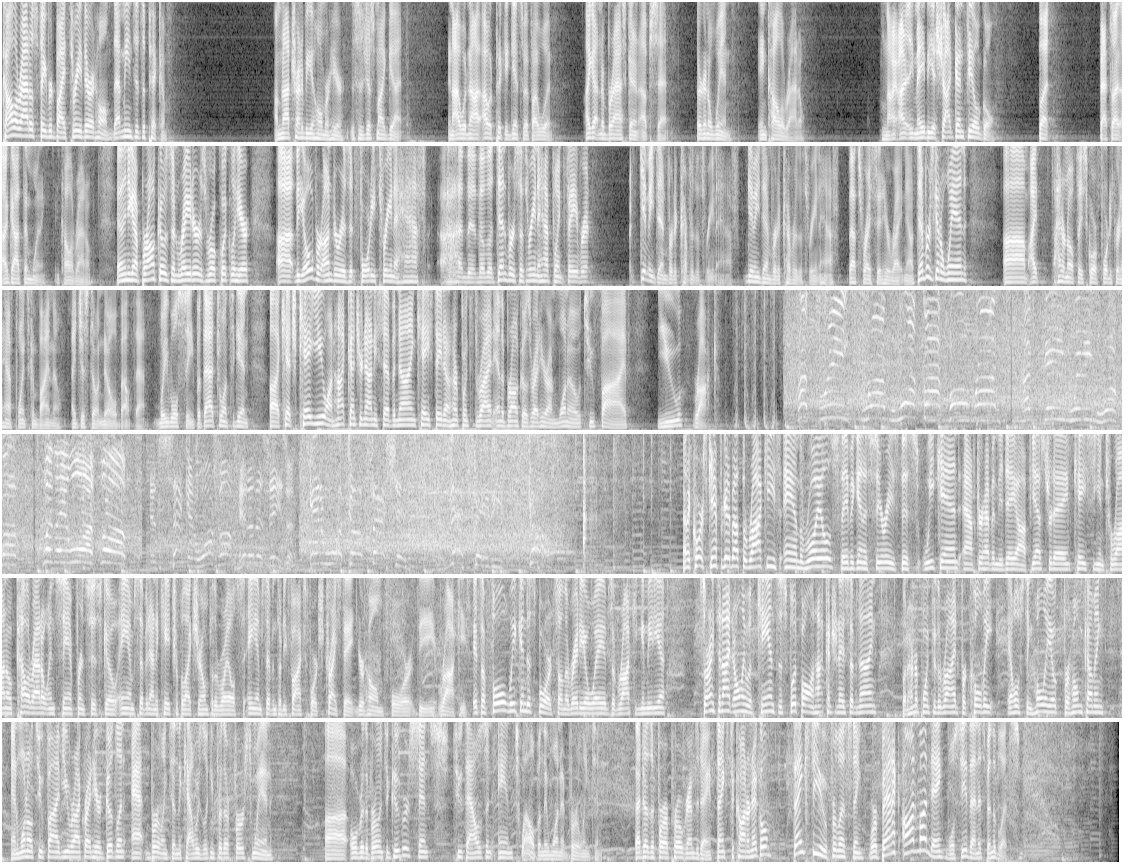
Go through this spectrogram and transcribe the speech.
Colorado's favored by three. They're at home. That means it's a pick 'em. I'm not trying to be a homer here. This is just my gut, and I would not. I would pick against them if I would. I got Nebraska in an upset. They're going to win in Colorado. Now, it may be a shotgun field goal, but that's I, I, got them winning in Colorado. And then you got Broncos and Raiders real quickly here. Uh, the over under is at 43 and a half. Uh, the, the, the Denver's a three and a half point favorite. Give me Denver to cover the three and a half. Give me Denver to cover the three and a half. That's where I sit here right now. Denver's going to win. Um, I, I don't know if they score 43 and a half points combined, though. I just don't know about that. We will see. But that, once again, uh, catch KU on Hot Country 97.9, K State on 100.3 The Ride, and the Broncos right here on 102.5. You rock. Winning walk off with a walk off. His second walk off hit of the season. In walk off fashion. That baby's go. And of course, can't forget about the Rockies and the Royals. They begin a series this weekend after having the day off yesterday. KC in Toronto, Colorado and San Francisco. AM 790 K Triple X, your home for the Royals. AM 730 Fox Sports Tri State, your home for the Rockies. It's a full weekend of sports on the radio waves of Rocky Media. Starting tonight only with Kansas football on Hot Country 979, but 100 point through the ride for Colby hosting Holyoke for homecoming, and 1025 U Rock right here, Goodland at Burlington. The Cowboys looking for their first win uh, over the Burlington Cougars since 2012 when they won at Burlington. That does it for our program today. Thanks to Connor Nickel. Thanks to you for listening. We're back on Monday. We'll see you then. It's been the Blitz.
